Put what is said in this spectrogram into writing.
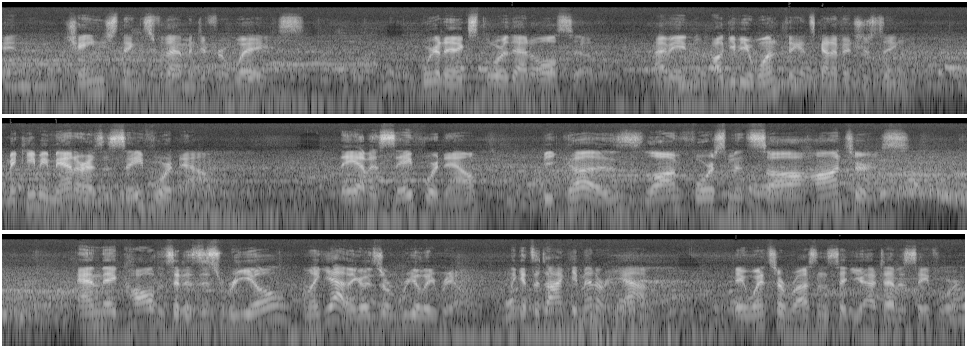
and changed things for them in different ways. We're going to explore that also. I mean, I'll give you one thing that's kind of interesting. McKamey Manor has a safe word now. They have a safe word now because law enforcement saw haunters. And they called and said, Is this real? I'm like, Yeah. They go, Is it really real? Like, it's a documentary, yeah. They went to Russ and said, You have to have a safe word.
